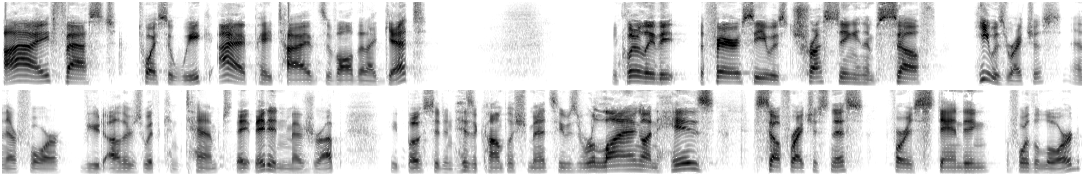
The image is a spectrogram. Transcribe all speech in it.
I fast twice a week. I pay tithes of all that I get. And clearly, the, the Pharisee was trusting in himself. He was righteous and therefore viewed others with contempt. They, they didn't measure up. He boasted in his accomplishments. He was relying on his self righteousness for his standing before the Lord.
